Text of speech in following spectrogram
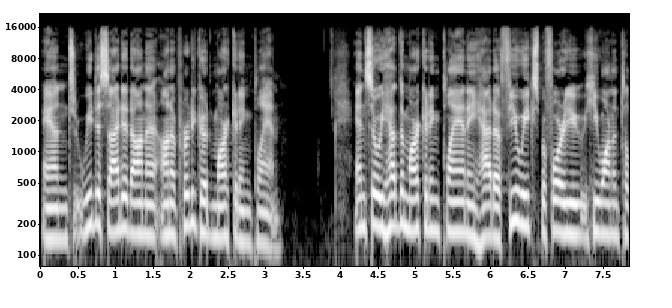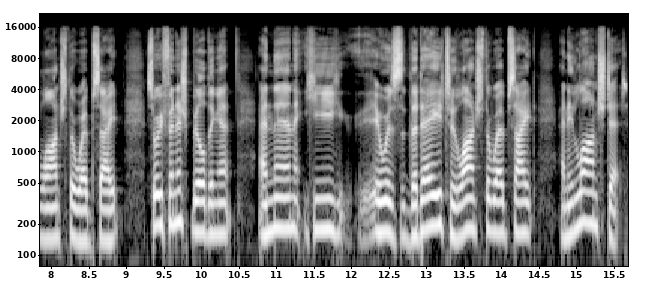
And we decided on a, on a pretty good marketing plan. And so he had the marketing plan. He had a few weeks before he, he wanted to launch the website. So he finished building it. And then he, it was the day to launch the website and he launched it.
